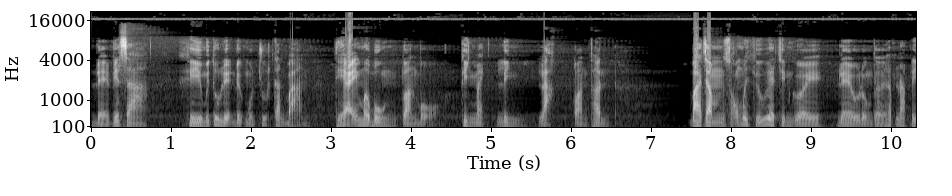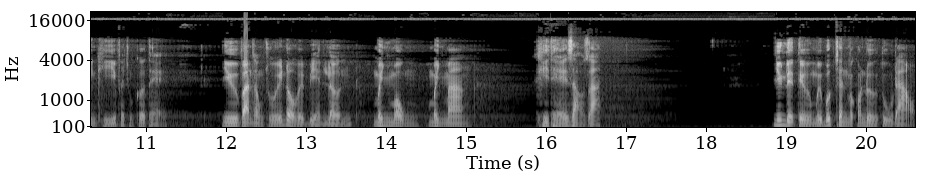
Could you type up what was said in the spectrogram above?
để viết ra. Khi mới tu luyện được một chút căn bản, thì hãy mở bung toàn bộ kinh mạch linh lạc toàn thân. 360 khiếu huyệt trên người đều đồng thời hấp nạp linh khí vào trong cơ thể. Như vạn dòng suối đổ về biển lớn, mênh mông, mênh mang, khí thế rào rạt. Nhưng đệ tử mới bước chân vào con đường tu đạo,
